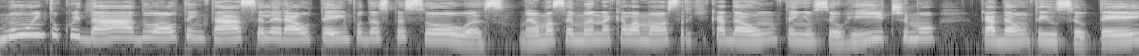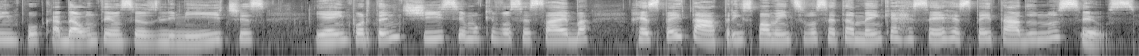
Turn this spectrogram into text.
muito cuidado ao tentar acelerar o tempo das pessoas. É uma semana que ela mostra que cada um tem o seu ritmo, cada um tem o seu tempo, cada um tem os seus limites. E é importantíssimo que você saiba respeitar, principalmente se você também quer ser respeitado nos seus.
